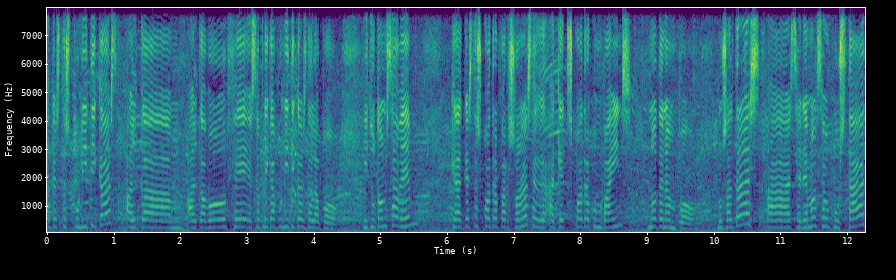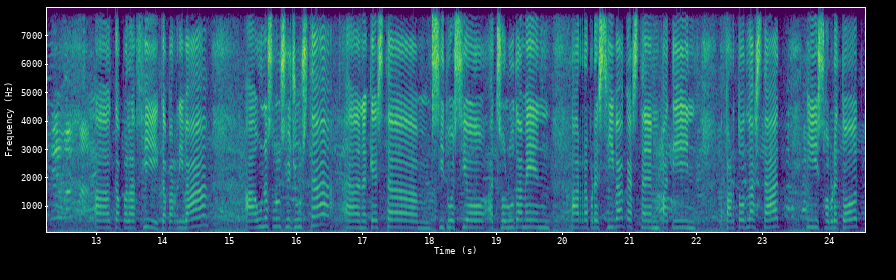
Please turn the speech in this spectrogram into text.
aquestes polítiques el que, el que vol fer és aplicar polítiques de la por. I tothom sabem que aquestes quatre persones, aquests quatre companys, no tenen por. Nosaltres eh, serem al seu costat eh, cap a la fi, cap a arribar a una solució justa en aquesta situació absolutament repressiva que estem patint per tot l'Estat i sobretot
